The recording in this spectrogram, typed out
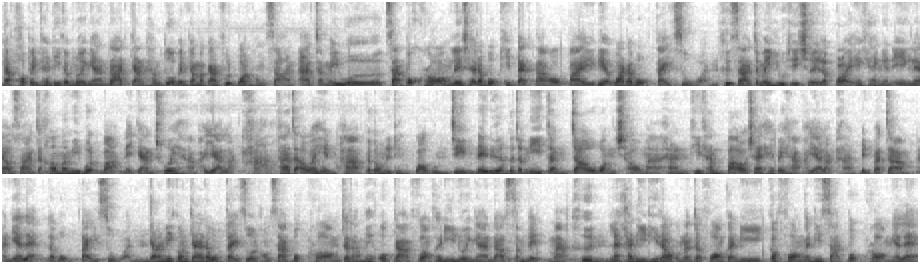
แต่พอเป็นคดีกับหน่วยงานรัฐการทำตัวเป็นกรรมการฟุตบอลของศาลอาจจะไม่เวิร์กศาลปกครองเลยใช้ระบบที่แตกต่างออกไปเรียกว่าระบบไต่สวน คือศาลจะไม่อยู่เฉยๆ แล้วปล่อยให้แข่งกันเองแล้วศาลจะเข้ามามีบทบาทในการช่วยหาพยานหลักฐานถ้าจะเอาไว้เห็นภาพก็ต้องนึกถึงเปาบุญจิน ในเรื่องก็จะมีจันเจ้าหวังเฉามาฮั่นที่ท่านเปาใช้ให้ไปหาพยานหลักฐานเป็นประจำอันนี้แหละระบบไต่สวน การมีกลไกระบบไต่สวนของศาลปกครอง จะทำให้โอกาสฟ้องคดีหน่วยงานรัฐสำเร็จมากขึ้น และคดีที่เรากำลังจะฟ้องกันนี้ ก็ฟ้องกันที่ศาลปกครองเนี่ยแหละ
